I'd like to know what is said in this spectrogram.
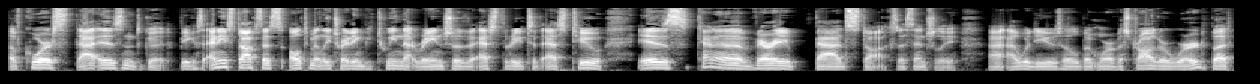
of course, that isn't good because any stocks that's ultimately trading between that range, so the S3 to the S2, is kind of very bad stocks, essentially. Uh, I would use a little bit more of a stronger word, but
